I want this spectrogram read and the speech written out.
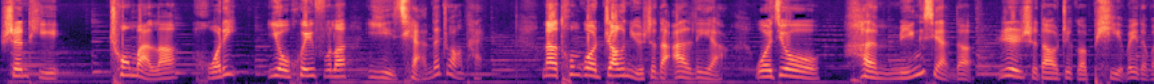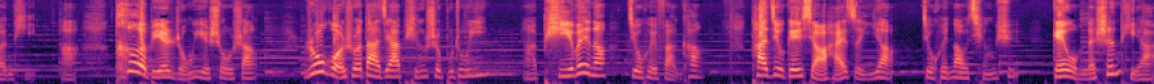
身体充满了活力，又恢复了以前的状态。那通过张女士的案例啊，我就很明显的认识到这个脾胃的问题啊，特别容易受伤。如果说大家平时不注意啊，脾胃呢就会反抗，它就跟小孩子一样。就会闹情绪，给我们的身体啊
